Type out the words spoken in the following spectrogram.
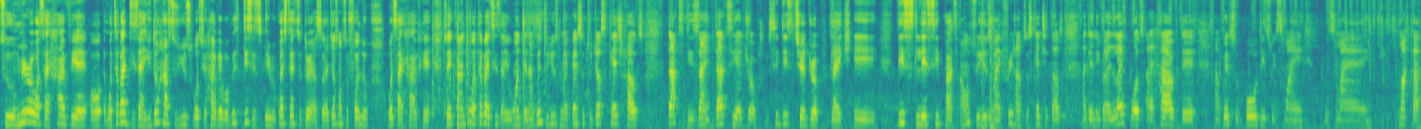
to mirror what I have here or whatever design. You don't have to use what you have here but this is a requested tutorial so I just want to follow what I have here. So you can do whatever it is that you want then I'm going to use my pencil to just sketch out that design that teardrop. You see this teardrop like a this lacy part. I want to use my free hand to sketch it out and then if i like what i have there i'm going to bold it with my with my marker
